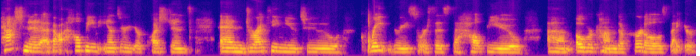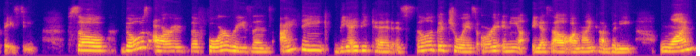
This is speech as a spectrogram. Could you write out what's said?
passionate about helping answer your questions and directing you to great resources to help you um, overcome the hurdles that you're facing. So, those are the four reasons I think VIP Kid is still a good choice or any ESL online company. One,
